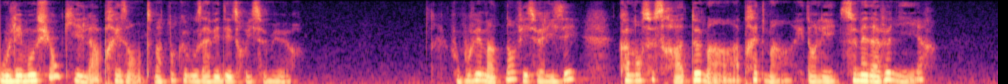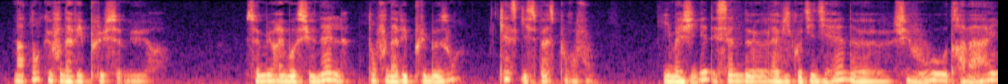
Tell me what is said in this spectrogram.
ou l'émotion qui est là, présente, maintenant que vous avez détruit ce mur. Vous pouvez maintenant visualiser comment ce sera demain, après-demain et dans les semaines à venir, maintenant que vous n'avez plus ce mur, ce mur émotionnel dont vous n'avez plus besoin. Qu'est-ce qui se passe pour vous? Imaginez des scènes de la vie quotidienne, euh, chez vous, au travail,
